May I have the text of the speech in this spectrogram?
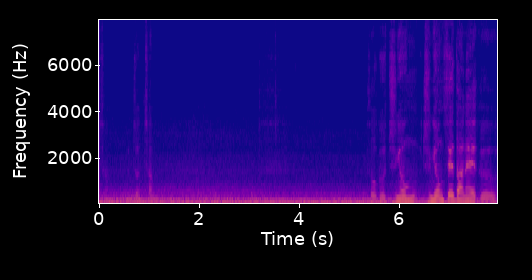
참 운전 참 그래서 그 중형 중형 세단의 그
